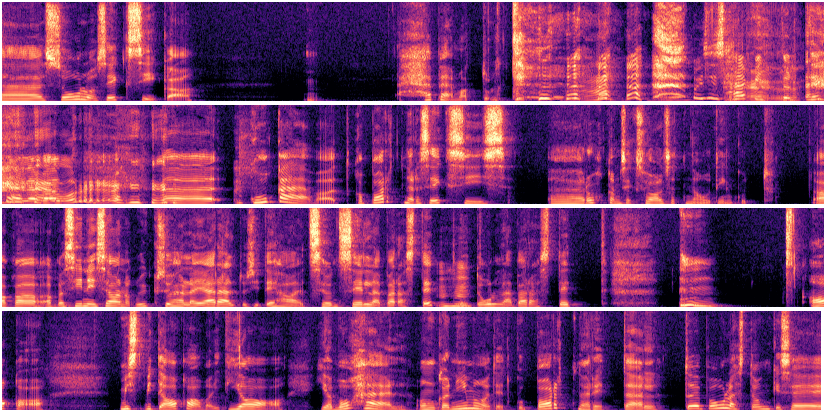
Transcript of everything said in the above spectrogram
äh, sooloseksiga häbematult või siis häbitult tegelevad äh, kogevad ka partnerseksis rohkem seksuaalset naudingut aga mm., aga siin ei saa nagu üks-ühele järeldusi teha, et see on sellepärast, et mm -hmm. või tolle pärast, et. aga mis mitte aga, vaid ja. ja vahel on ka niimoodi, et kui partneritel tõepoolest ongi see,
